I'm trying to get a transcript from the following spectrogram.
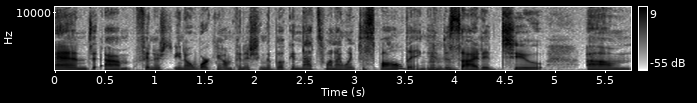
and um, finished, you know, working on finishing the book. And that's when I went to Spalding and decided to. Um,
